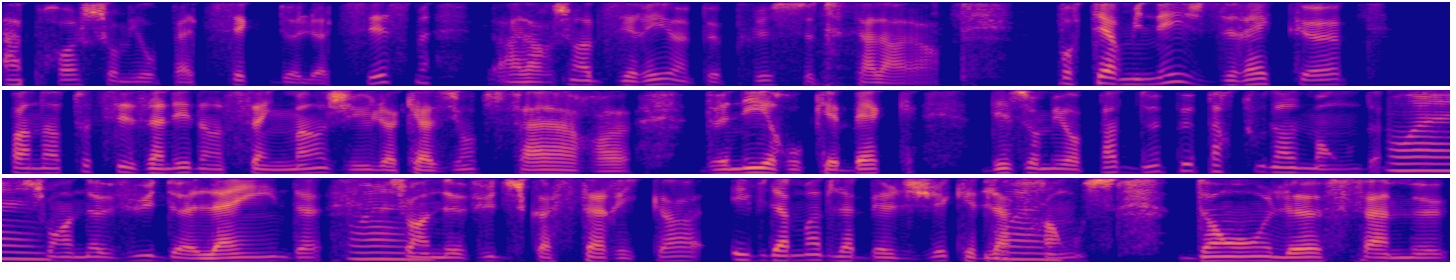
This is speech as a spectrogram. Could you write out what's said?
Approche homéopathique de l'autisme. Alors, j'en dirai un peu plus tout à l'heure. Pour terminer, je dirais que pendant toutes ces années d'enseignement, j'ai eu l'occasion de faire euh, venir au Québec des homéopathes d'un peu partout dans le monde. Ouais, Soit on a vu de l'Inde, ouais. soit on a vu du Costa Rica, évidemment de la Belgique et de la Ouais. France, dont le fameux,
